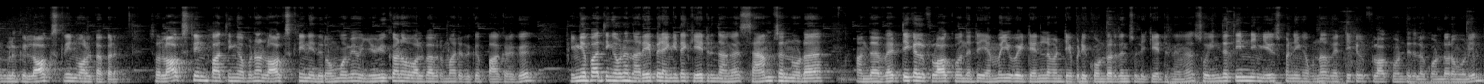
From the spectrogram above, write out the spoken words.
உங்களுக்கு lock screen wallpaper so lock screen பார்த்தீங்க அப்படின்னா லாக் ஸ்க்ரீன் இது ரொம்பவே யூனிக்கான வால்பேப்பர் மாதிரி இருக்குது பார்க்குறதுக்கு இங்கே பார்த்தீங்க அப்படின்னா நிறைய பேர் என்கிட்ட கேட்டிருந்தாங்க. சாம்சங்கோட அந்த வெர்டிக்கல் கிளாக் வந்துட்டு எம்ஐயூஐ டெனில் வந்துட்டு எப்படி கொண்டு வருதுன்னு சொல்லி கேட்டிருந்தாங்க. ஸோ இந்த தீம் நீங்கள் யூஸ் பண்ணீங்க அப்படின்னா வெர்டிக்கல் கிளாக் வந்துட்டு இதில் கொண்டு வர முடியும்.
